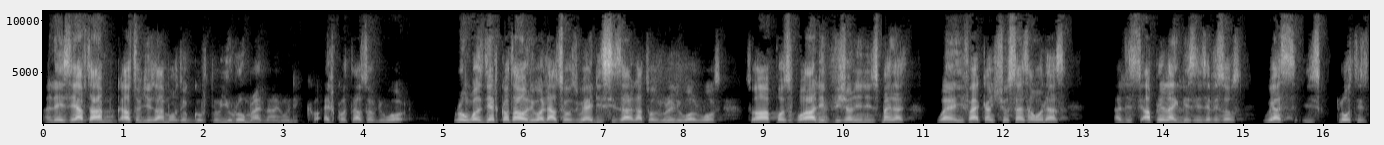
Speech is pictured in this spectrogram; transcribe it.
And they say, after I'm out of Jesus, I want to go to Rome right now, even the headquarters of the world. Rome was the headquarters of the world. That was where the Caesar that was ruling the world was. So Apostle Paul had a vision in his mind that, well, if I can show signs and wonders that is happening like this in Ephesus, where his clothes is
